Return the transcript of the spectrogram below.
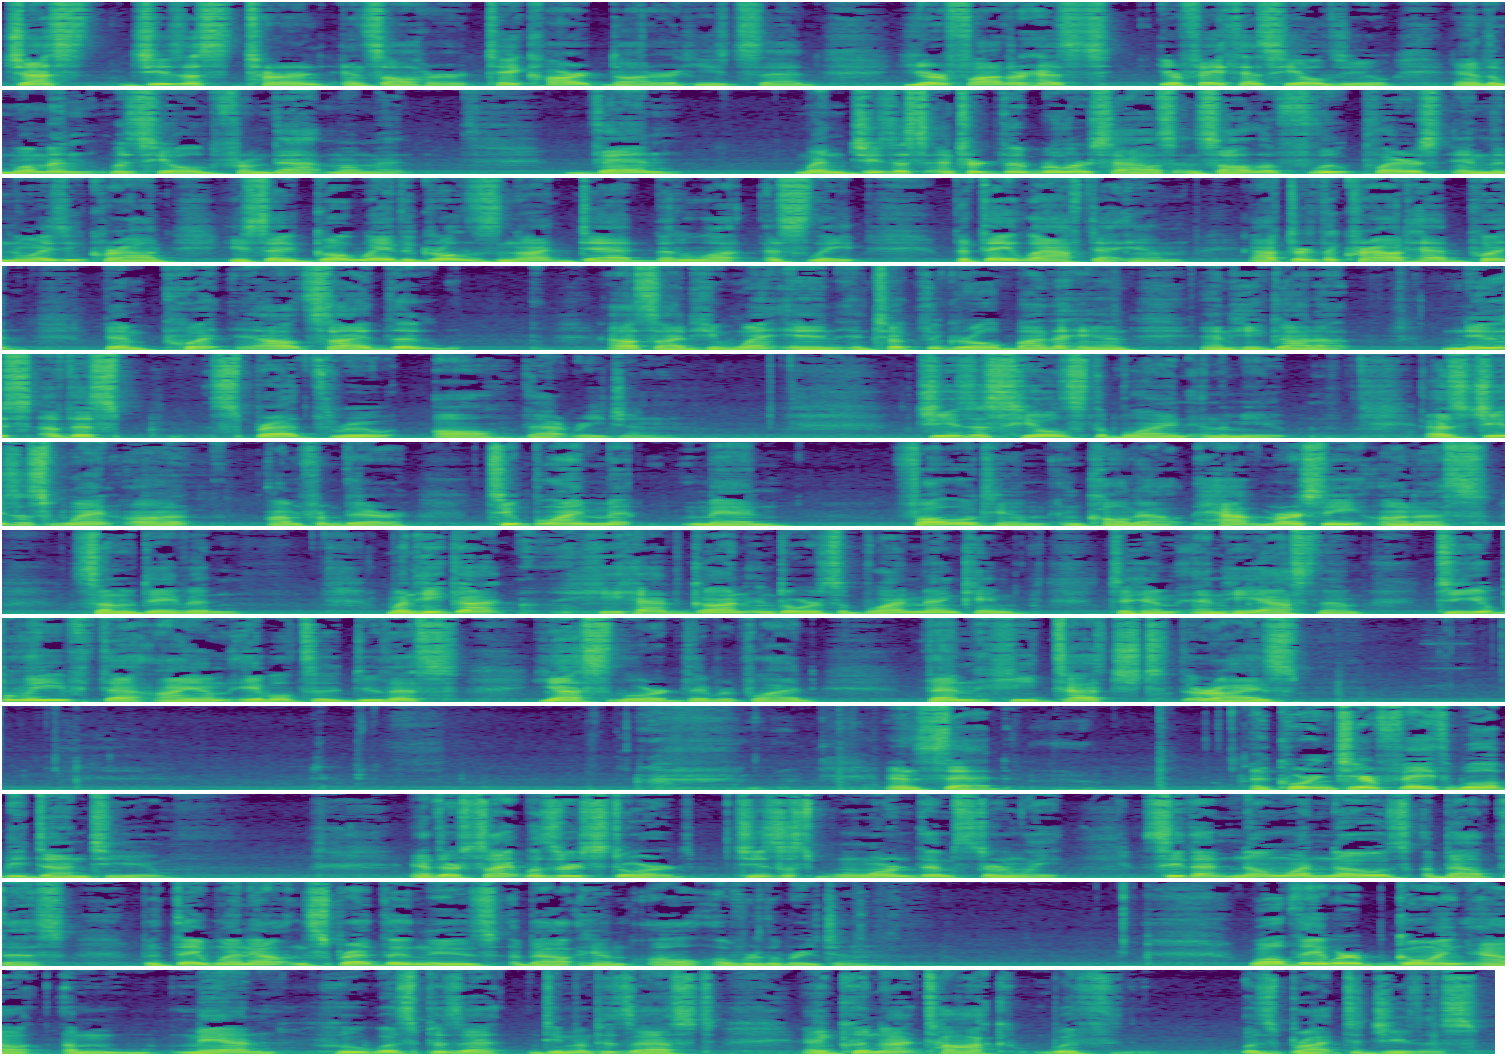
Just Jesus turned and saw her. Take heart, daughter, he said. Your father has your faith has healed you. And the woman was healed from that moment. Then when Jesus entered the ruler's house and saw the flute players and the noisy crowd, he said, Go away, the girl is not dead, but asleep. But they laughed at him. After the crowd had put been put outside the outside, he went in and took the girl by the hand, and he got up. News of this spread through all that region. Jesus heals the blind and the mute. As Jesus went on, on from there, two blind men followed him and called out, Have mercy on us, son of David. When he got he had gone indoors, the blind men came to him, and he asked them, Do you believe that I am able to do this? Yes, Lord, they replied. Then he touched their eyes. And said, According to your faith will it be done to you and their sight was restored. Jesus warned them sternly See that no one knows about this. But they went out and spread the news about him all over the region. While they were going out, a man who was possessed, demon possessed and could not talk with was brought to Jesus.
